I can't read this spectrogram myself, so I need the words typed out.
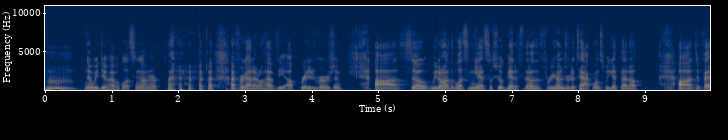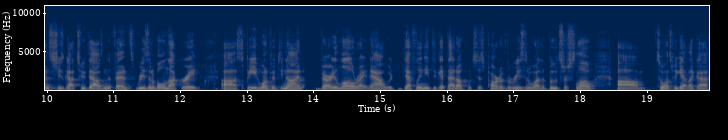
Hmm. No, we do have a blessing on her. I forgot I don't have the upgraded version. Uh, so we don't have the blessing yet, so she'll get another 300 attack once we get that up. Uh, defense, she's got 2,000 defense, reasonable, not great. Uh, speed, 159, very low right now. We definitely need to get that up, which is part of the reason why the boots are slow. Um, so once we get like a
